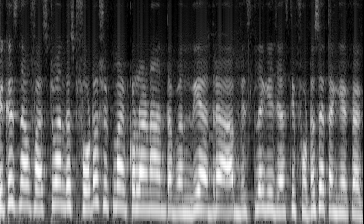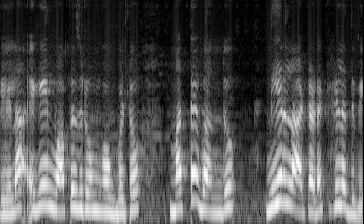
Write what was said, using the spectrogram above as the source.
ಬಿಕಾಸ್ ನಾವು ಫಸ್ಟ್ ಒಂದಷ್ಟು ಫೋಟೋ ಶೂಟ್ ಮಾಡ್ಕೊಳ್ಳೋಣ ಅಂತ ಬಂದ್ವಿ. ಆದರೆ ಆ ಬಿಸಿಲಿಗೆ ಜಾಸ್ತಿ ಫೋಟೋಸೇ ತೆಗಿಯೋಕ್ಕಾಗಲಿಲ್ಲ ಎಗೇನ್ ವಾಪಸ್ ರೂಮ್ಗೆ ಹೋಗ್ಬಿಟ್ಟು ಮತ್ತೆ ಬಂದು ನೀರಲ್ಲಿ ಆಟ ಆಡಕ್ಕೆ ಹೇಳಿದ್ವಿ.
